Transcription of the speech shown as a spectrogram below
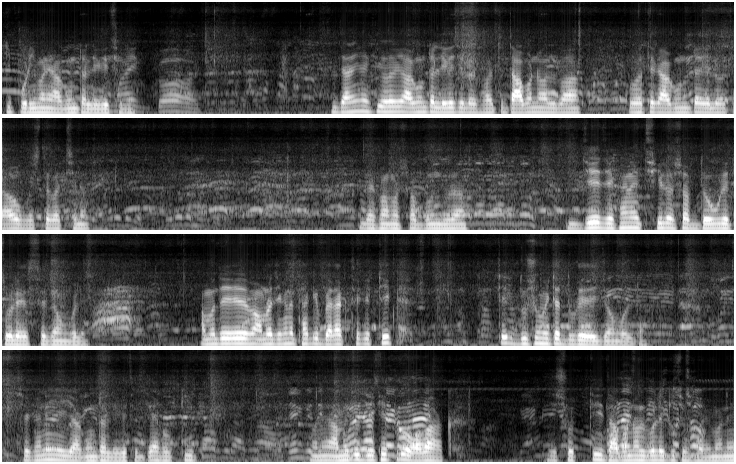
কি পরিমাণে আগুনটা লেগেছিল। জানি না কীভাবে আগুনটা লেগেছিল, হয়তো দাবানল বা কোথা থেকে আগুনটা এলো তাও বুঝতে পারছি না। দেখো আমার সব বন্ধুরা, যে যেখানে ছিল সব দৌড়ে চলে এসছে জঙ্গলে। আমাদের, আমরা যেখানে থাকি ব্যারাক থেকে ঠিক ঠিক দুশো মিটার দূরে এই জঙ্গলটা। সেখানেই এই আগুনটা লেগেছে। দেখো কি মানে আমি তো দেখে পুরো অবাক যে সত্যি দাবানল বলে কিছু হয়। মানে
